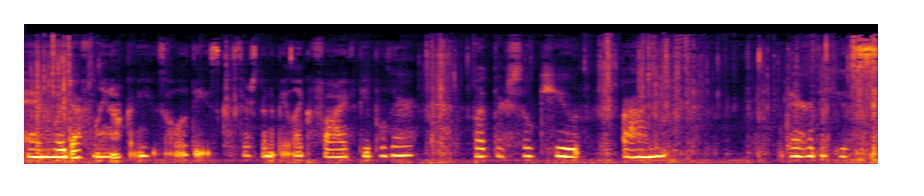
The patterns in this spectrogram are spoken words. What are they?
and we're definitely not going to use all of these because there's going to be like five people there. But they're so cute. Um, they're these.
